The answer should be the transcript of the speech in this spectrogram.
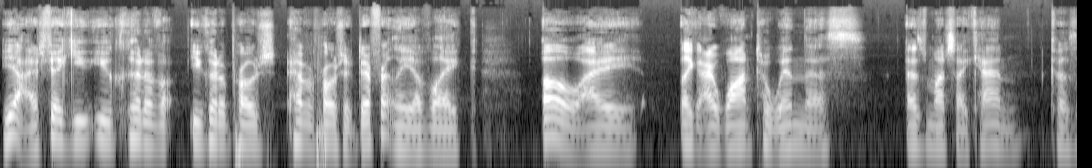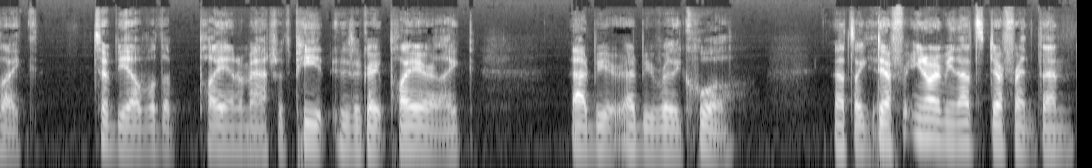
yeah, I feel like you, you could have you could approach have approached it differently of like, oh, I like I want to win this as much as I can because like to be able to play in a match with Pete, who's a great player, like that'd be that'd be really cool. That's like Yeah. different. You know what I mean? That's different than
